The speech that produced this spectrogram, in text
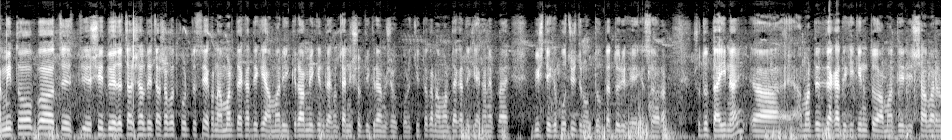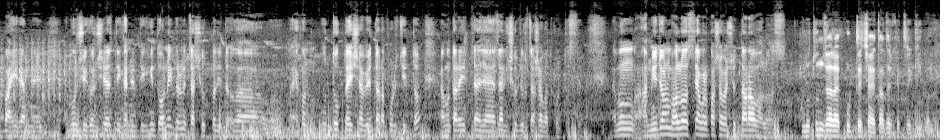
আমি তো সেই দুই হাজার চার সাল থেকে চাষাবাদ করতেছি। এখন আমার দেখা দেখি আমার এই গ্রামে কিন্তু এখন চাইনিজ সবজি গ্রাম হিসেবে পরিচিত। কারণ আমার দেখা দেখি এখানে প্রায় বিশ থেকে পঁচিশ জন উদ্যোক্তা তৈরি হয়ে গেছে ওরা। শুধু তাই নয় আমাদের দেখা দেখি কিন্তু আমাদের সাভারের বাহিরে আপনি মুন্সিগঞ্জ সিরাজদি খানের দিকে কিন্তু অনেক ধরনের চাষি উৎপাদিত এখন উদ্যোক্তা হিসাবে তারা পরিচিত এবং তারা এই চাইনিজ সবজিগুলো চাষাবাদ করতেছে। এবং আমি যেমন ভালো আছি আমার পাশাপাশি তারাও ভালো আছে। নতুন যারা করতে চায় তাদের ক্ষেত্রে কি বলেন?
